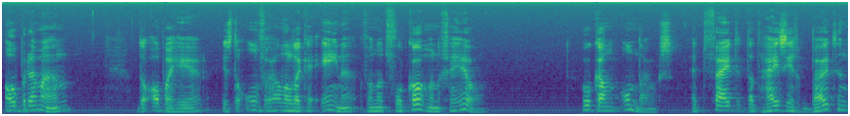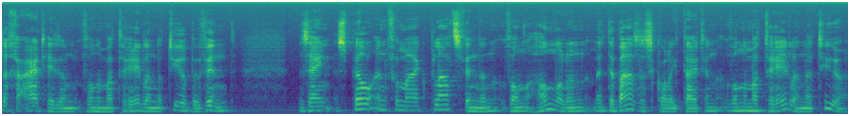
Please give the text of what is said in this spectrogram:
O Brahman, de opperheer is de onveranderlijke ene van het volkomen geheel. Hoe kan ondanks het feit dat hij zich buiten de geaardheden van de materiële natuur bevindt, zijn spel en vermaak plaatsvinden van handelen met de basiskwaliteiten van de materiële natuur?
